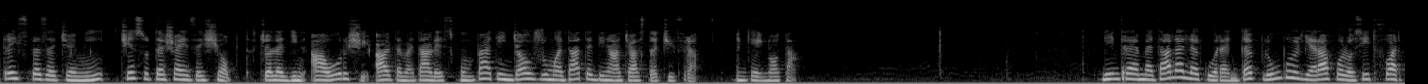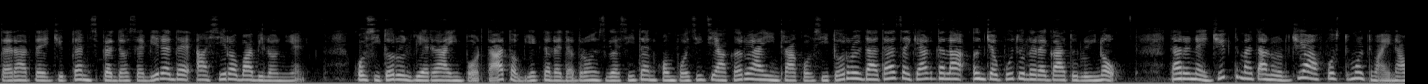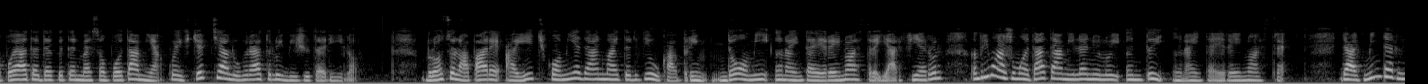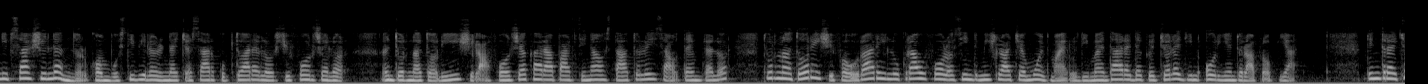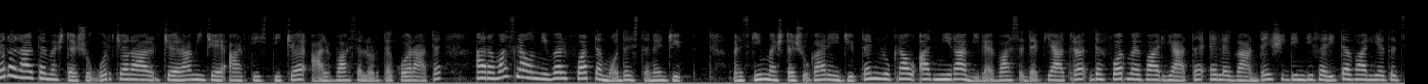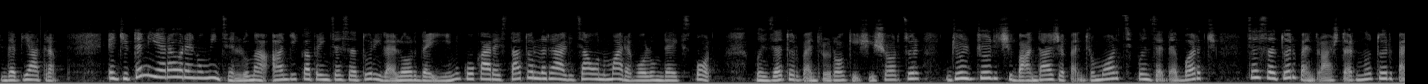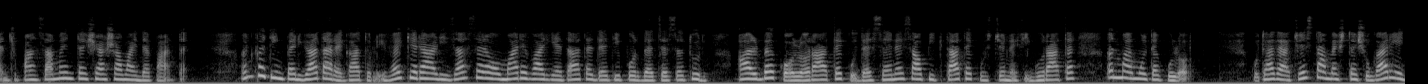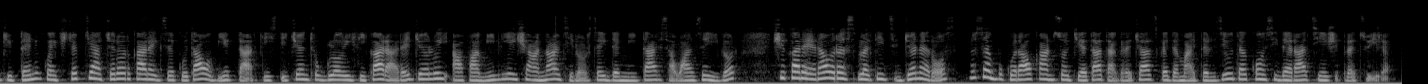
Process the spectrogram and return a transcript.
Cele din aur și alte metale scumpe atingeau jumătate din această cifră. Închei nota. Dintre metalele curente, plumbul era folosit foarte rar de egipteni spre deosebire de asiro-babilonieni. Cositorul era importat, obiectele de bronz găsite în compoziția căruia intra cositorul datează chiar de la începutul regatului nou. Dar în Egipt, metalurgia a fost mult mai înapoiată decât în Mesopotamia, cu excepția lucratului bijuteriilor. Bronzul apare aici cu o mie de ani mai târziu, ca prim 2000 înaintea erei noastre, iar fierul în prima jumătate a mileniului întâi înaintea erei noastre. De altminder lipsea și lemnul, combustibilul necesar cuptoarelor și forjelor. În turnătorii și la forje care aparțineau statului sau templelor, turnătorii și făurarii lucrau folosind mijloace mult mai rudimentare decât cele din Orientul apropiat. Dintre celelalte meșteșuguri, cel al ceramicei artistice, al vaselor decorate, a rămas la un nivel foarte modest în Egipt. În schimb, meșteșugarii egipteni lucrau admirabile vase de piatră, de forme variate, elegante și din diferite varietăți de piatră. Egiptenii erau renumiți în lumea antică prin țesăturile lor de in, cu care statul realiza un mare volum de export, pânzeturi pentru rochii și șorțul, giulgiuri și bandaje pentru morți, pânze de bărci, țesături pentru așternuturi, pentru pansamente și așa mai departe. Încă din perioada regatului vechi realizaseră o mare varietate de tipuri de țesături, albe, colorate, cu desene sau pictate cu scene figurate, în mai multe culori. Cu toate acestea, meșteșugarii egipteni, cu excepția celor care executau obiecte artistice într-o glorificare a regelui, a familiei și a înalților săi demnitari sau a zeilor și care erau răsplătiți generos, nu se bucurau ca în societatea grecească de mai târziu de considerație și prețuire.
